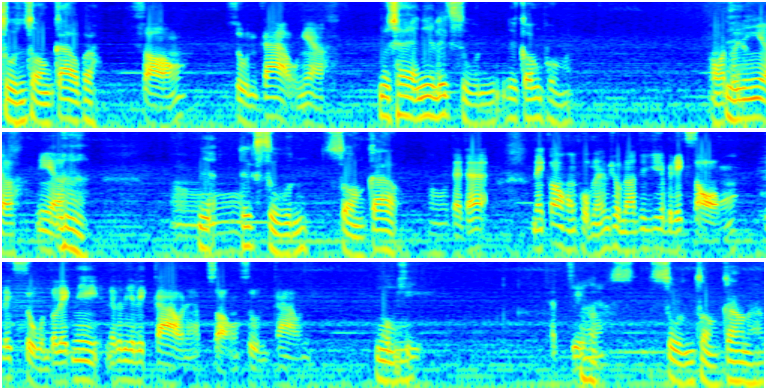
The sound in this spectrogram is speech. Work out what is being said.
ศูนย์สองเก้าป่ะสองศูนย์เก้าเนี่ยเหรอไม่ใช่อันนี้เลขศูนย์ในกล้องผมอะอ๋อตัวนี้เหรอนี่เหรออ่าอ๋อ เนี่ยเลขศูนย์สองเก้าอ๋อแต่ถ้าในกล้องของผมนะท่านผู้ชมนะที่จะเป็นเลขสองเลขศูนย์ตัวเลขนี่แล้วก็นี่เลขเก้านะครับสองศูนย์เก้านี่โอเคชัดเจนนะศูนย์สองเก้านะครับ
